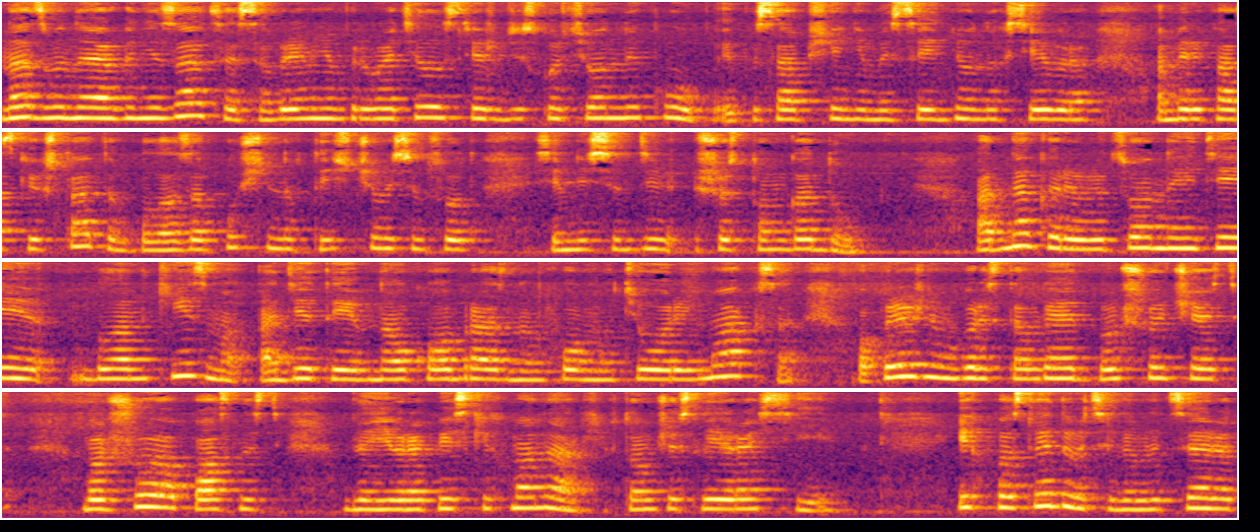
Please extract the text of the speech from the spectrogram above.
Названная организация со временем превратилась лишь в дискуссионный клуб и по сообщениям из Соединенных Североамериканских Штатов была запущена в 1876 году. Однако революционные идеи бланкизма, одетые в наукообразную форму теории Маркса, по-прежнему представляют большую часть, большую опасность для европейских монархий, в том числе и России. Их последователи в лице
